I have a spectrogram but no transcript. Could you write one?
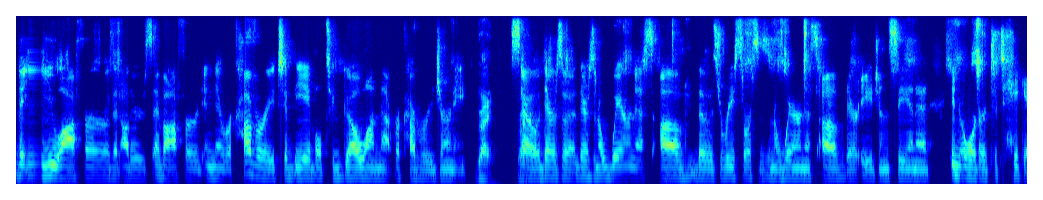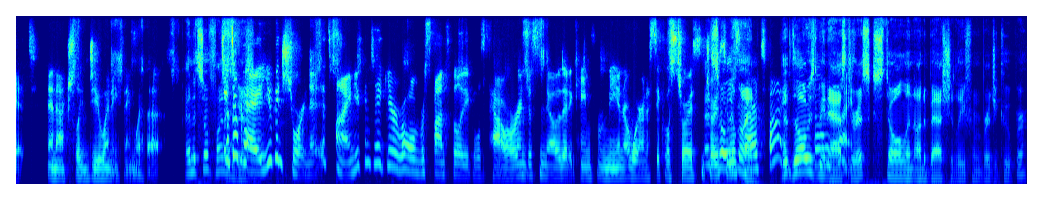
that you offer that others have offered in their recovery to be able to go on that recovery journey. right So there's a there's an awareness of those resources and awareness of their agency in it in order to take it and actually do anything with it. and it's so funny It's okay. You can shorten it. It's fine. You can take your whole responsibility equals power and just know that it came from me and awareness equals choice and That's choice totally equals fine. power. It's fine. there'll always be an Totally fine. asterisk stolen unabashedly from bridget cooper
